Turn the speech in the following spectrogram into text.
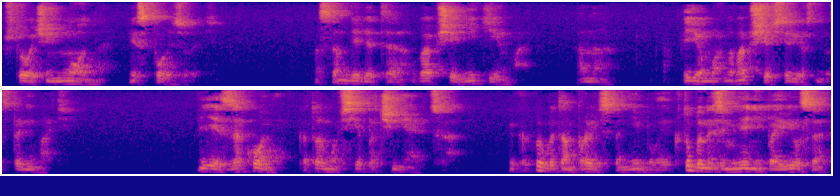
что очень модно использовать. На самом деле это вообще не тема. Она, ее можно вообще всерьез не воспринимать. Есть законы, которому все подчиняются. И какое бы там правительство ни было, и кто бы на земле не появился,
